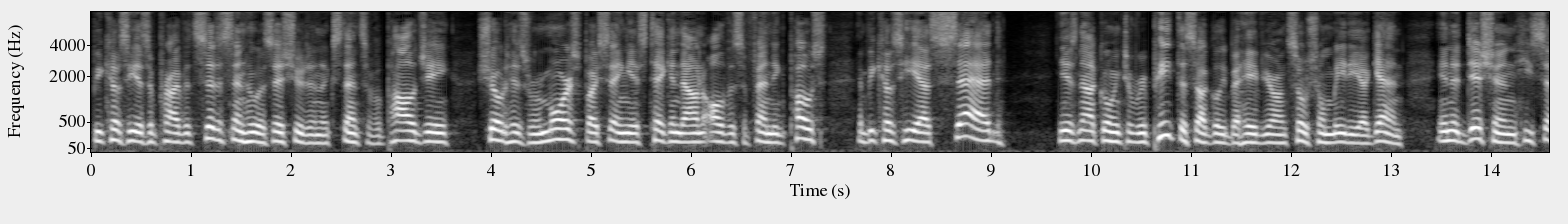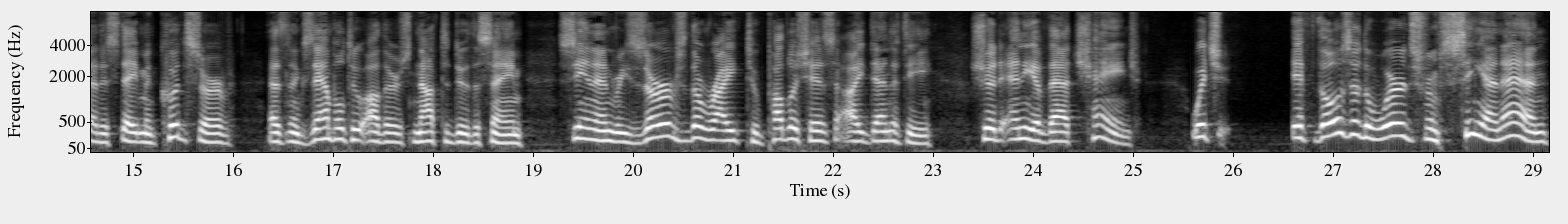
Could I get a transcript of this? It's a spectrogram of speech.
because he is a private citizen who has issued an extensive apology, showed his remorse by saying he has taken down all of his offending posts, and because he has said he is not going to repeat this ugly behavior on social media again. In addition, he said his statement could serve as an example to others not to do the same. CNN reserves the right to publish his identity should any of that change. Which, if those are the words from CNN,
